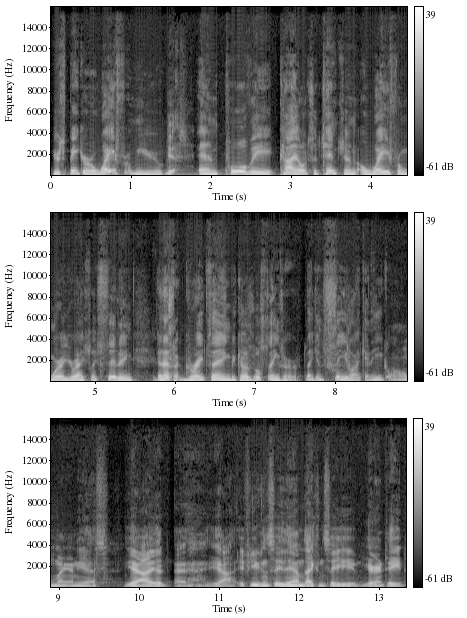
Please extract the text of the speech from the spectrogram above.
your speaker away from you, Yes. and pull the coyote's attention away from where you're actually sitting, and that's a great thing because those things are they can see like an eagle. Oh man, yes, yeah, it, uh, yeah. If you can see them, they can see you, guaranteed.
